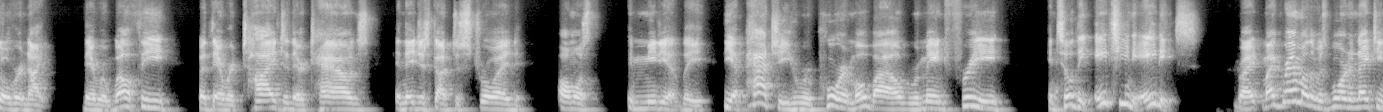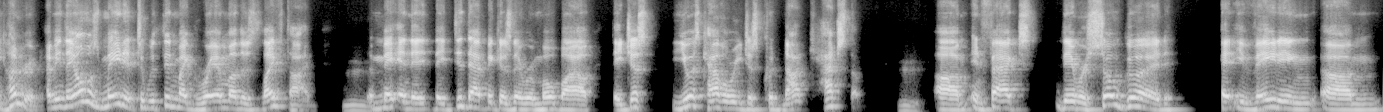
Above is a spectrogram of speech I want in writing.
overnight. They were wealthy, but they were tied to their towns and they just got destroyed almost immediately. The Apache, who were poor and mobile, remained free until the 1880s right? My grandmother was born in 1900. I mean, they almost made it to within my grandmother's lifetime. Mm. And they, they did that because they were mobile. They just, US cavalry just could not catch them. Mm. Um, in fact, they were so good at evading um,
